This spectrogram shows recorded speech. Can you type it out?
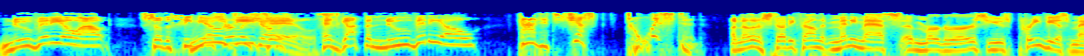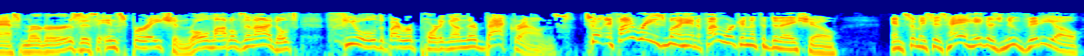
New video out, so the CBS New early details. shows has got the new video. God, it's just twisted. Another study found that many mass uh, murderers use previous mass murderers as inspiration, role models, and idols, fueled by reporting on their backgrounds. So if I raise my hand, if I'm working at the Today Show, and somebody says, "Hey, hey, there's new video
